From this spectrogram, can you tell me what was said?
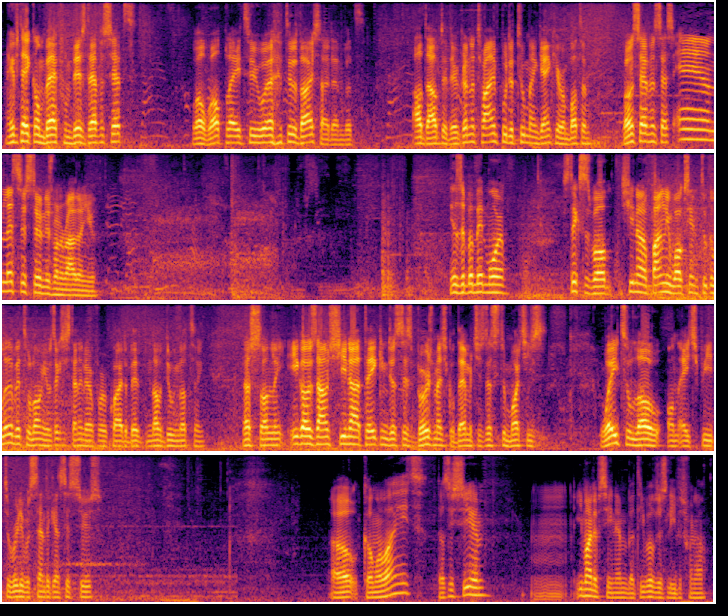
If they come back from this deficit, well, well played to uh, to the die side then, but I'll doubt it. They're gonna try and put a two-man gank here on bottom. Bone 7 says, and let's just turn this one around on you. Heals up a bit more. Sticks as well. Sheena finally walks in. Took a little bit too long. He was actually standing there for quite a bit, not doing nothing. Now suddenly he goes down. Sheena taking just his burst magical damage is just too much. He's way too low on HP to really withstand against this Zeus. Oh, Coma White. Does he see him? Mm, he might have seen him, but he will just leave it for now.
